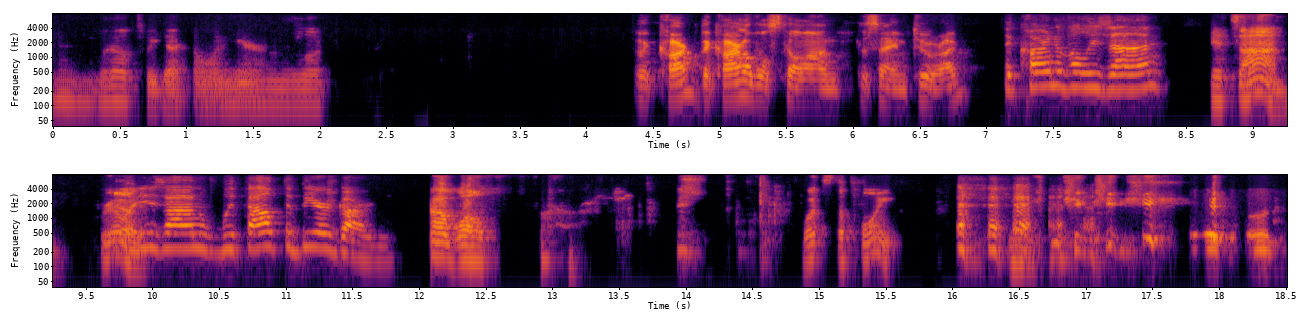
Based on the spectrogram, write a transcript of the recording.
what else we got going here? Let me look. The car, the carnival's still on the same too, right? The carnival is on. It's on, really? It is on without the beer garden. Oh, well. What's the point?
